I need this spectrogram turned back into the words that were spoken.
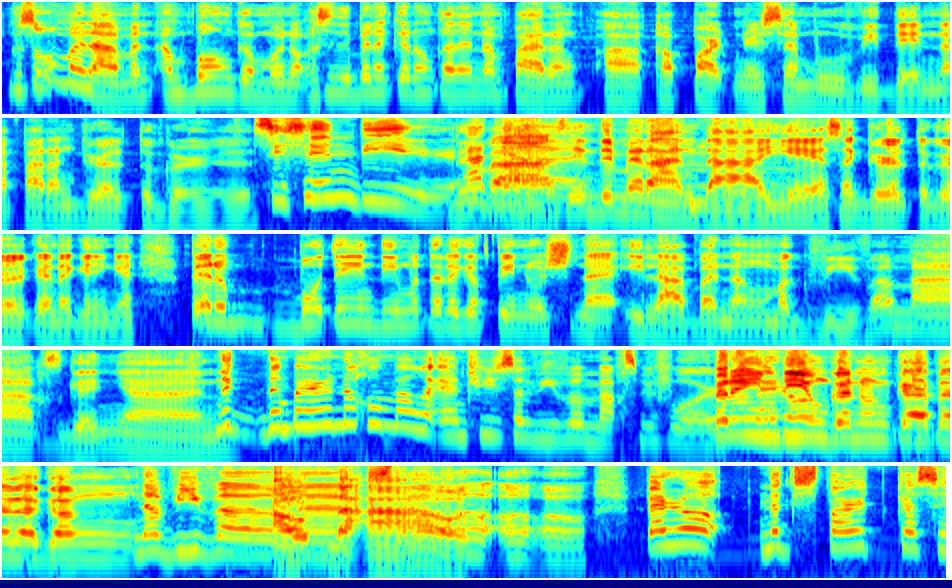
gusto ko malaman ang bongga mo no kasi 'di ba nagkaroon ka na ng parang ah, ka-partner sa movie din na parang girl to girl. Si Cindy, 'Di ba? Adan. Cindy Miranda, yes, a girl to girl ka na ganyan, ganyan. Pero buti hindi mo talaga pinush na ilaban ng mag-Viva Max, ganyan. Nag, meron ako mga entries sa Viva Max before. pero hindi yung ganun ka talagang na Viva Out Max. na out. Oo, oo, oo. Pero nag-start kasi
